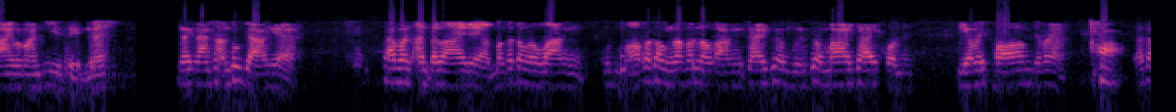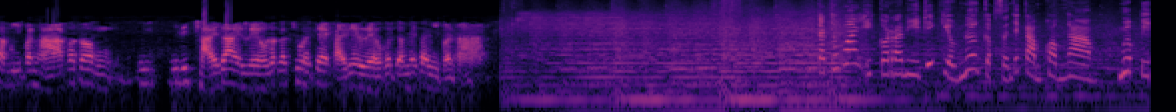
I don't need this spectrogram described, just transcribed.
ตายประมาณยี่สิบนะในการทำทุกอย่างเนี่ย ถ้ามันอันตรายเนี่ย มันก็ต้องระวังคุณหมอก็ต้องระมัดระวังใช้เครื่องมือเครื่องไม้ใช้คนเตรียมให้พร้อมใช่ไหมค่ะแล้วถ้ามีปัญหาก็ต้องวินิจฉัยได้เร็ว แล้วก็ช่วยแก้ไขได้เร็วก็จะไม่ค่อยมีปัญหา แต่ทว่าอีกกรณีที่เกี่ยวเนื่องกับสัญญกรรมความงาม เมื่อปี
